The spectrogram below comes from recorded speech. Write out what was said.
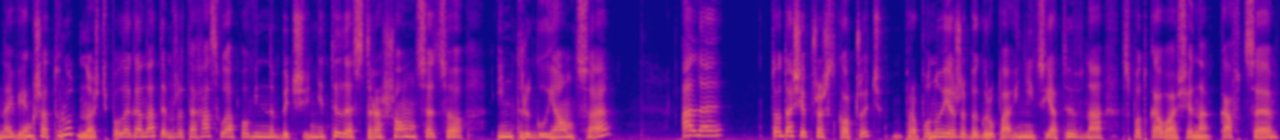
Największa trudność polega na tym, że te hasła powinny być nie tyle straszące, co intrygujące, ale to da się przeskoczyć. Proponuję, żeby grupa inicjatywna spotkała się na kawce,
